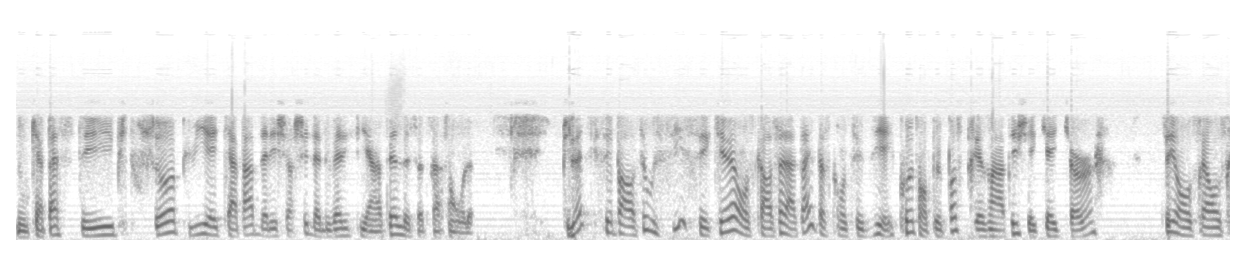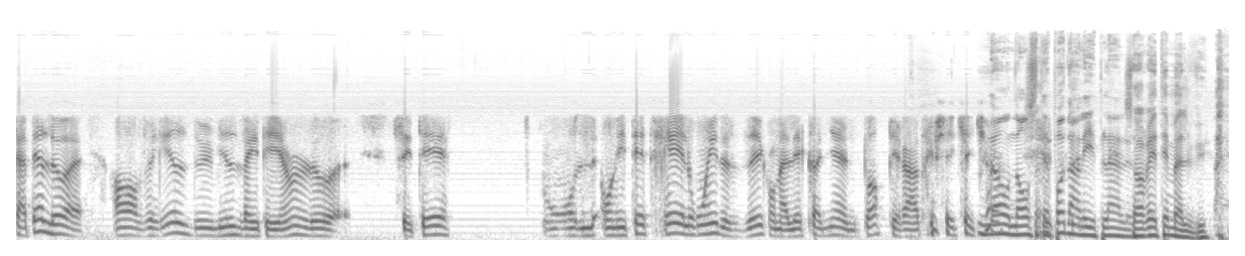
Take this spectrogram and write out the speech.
nos capacités, puis tout ça, puis être capable d'aller chercher de la nouvelle clientèle de cette façon-là. Puis là, ce qui s'est passé aussi, c'est qu'on se cassait la tête parce qu'on s'est dit, écoute, on peut pas se présenter chez quelqu'un. Tu sais, on se, on se rappelle, là, avril 2021, là, c'était on, était très loin de se dire qu'on allait cogner à une porte puis rentrer chez quelqu'un. Non, non, c'était pas dans les plans. Ça aurait été mal vu.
